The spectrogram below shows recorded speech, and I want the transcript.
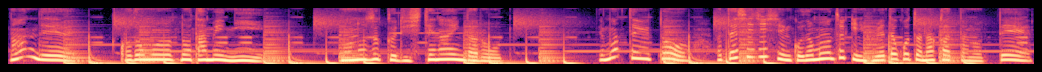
なんで子供のためにものづくりしてないんだろう。でもっと言うと私自身子供の時に触れたことなかったのって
